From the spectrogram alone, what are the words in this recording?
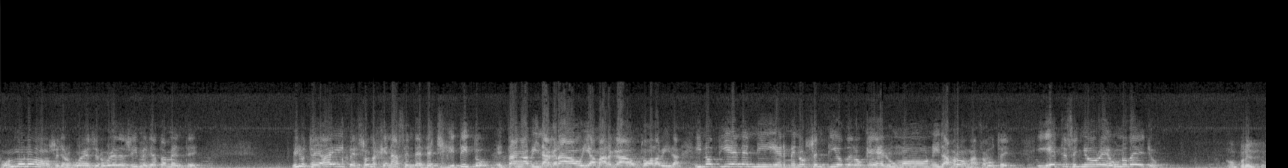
¿Cómo no, señor juez? Se lo voy a decir inmediatamente. Mire usted, hay personas que nacen desde chiquitito, están avinagrados y amargados toda la vida y no tienen ni el menor sentido de lo que es el humor ni las bromas, ¿sabe usted? Y este señor es uno de ellos. Comprendo.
